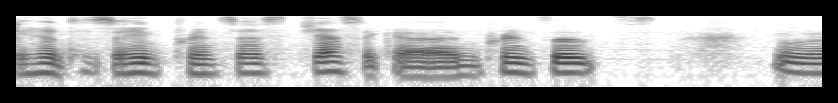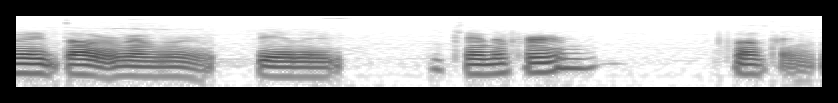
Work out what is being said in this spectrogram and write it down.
they had to save Princess Jessica and Princess. I don't remember the other. Jennifer? Something.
